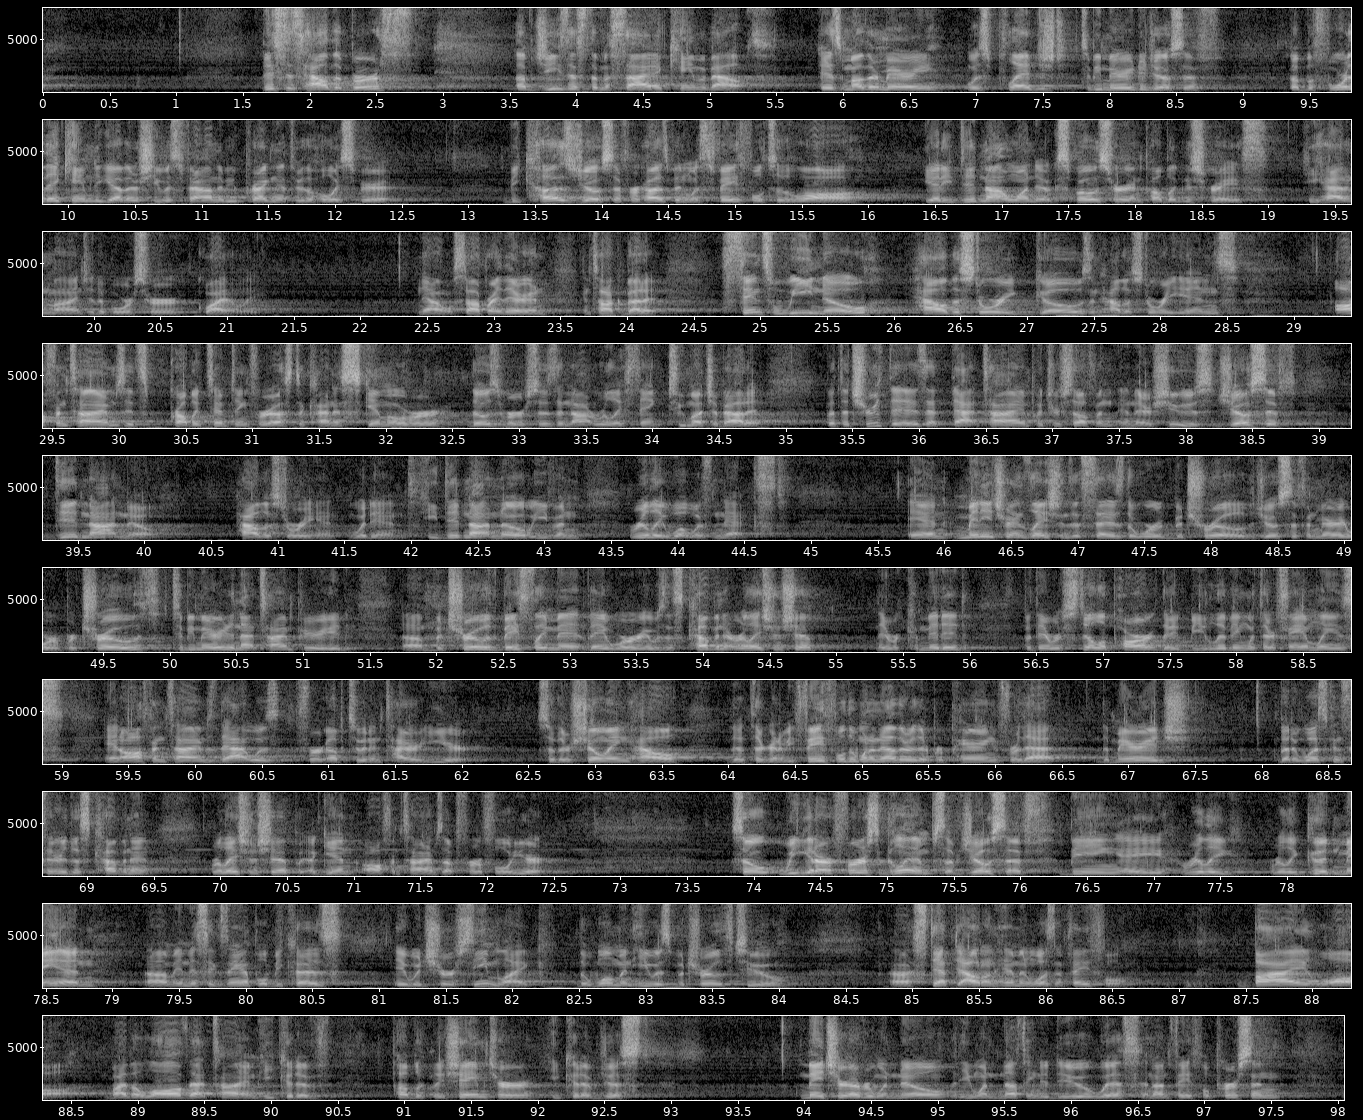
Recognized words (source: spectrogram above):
This is how the birth of Jesus the Messiah came about. His mother Mary was pledged to be married to Joseph, but before they came together, she was found to be pregnant through the Holy Spirit. Because Joseph, her husband, was faithful to the law, yet he did not want to expose her in public disgrace, he had in mind to divorce her quietly. Now, we'll stop right there and, and talk about it. Since we know how the story goes and how the story ends, oftentimes it's probably tempting for us to kind of skim over those verses and not really think too much about it. But the truth is, at that time, put yourself in, in their shoes, Joseph did not know how the story end, would end. He did not know even really what was next. And many translations, it says the word betrothed. Joseph and Mary were betrothed to be married in that time period. Um, betrothed basically meant they were, it was this covenant relationship. They were committed, but they were still apart. They'd be living with their families. And oftentimes that was for up to an entire year. So they're showing how that they're going to be faithful to one another, they're preparing for that, the marriage, but it was considered this covenant relationship, again, oftentimes up for a full year. So we get our first glimpse of Joseph being a really, really good man um, in this example because it would sure seem like the woman he was betrothed to uh, stepped out on him and wasn't faithful. By law, by the law of that time, he could have publicly shamed her, he could have just made sure everyone know that he wanted nothing to do with an unfaithful person,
